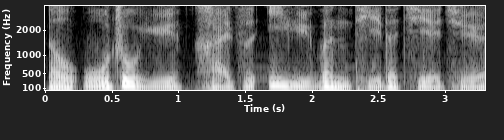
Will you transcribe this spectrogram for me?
都无助于孩子抑郁问题的解决》。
